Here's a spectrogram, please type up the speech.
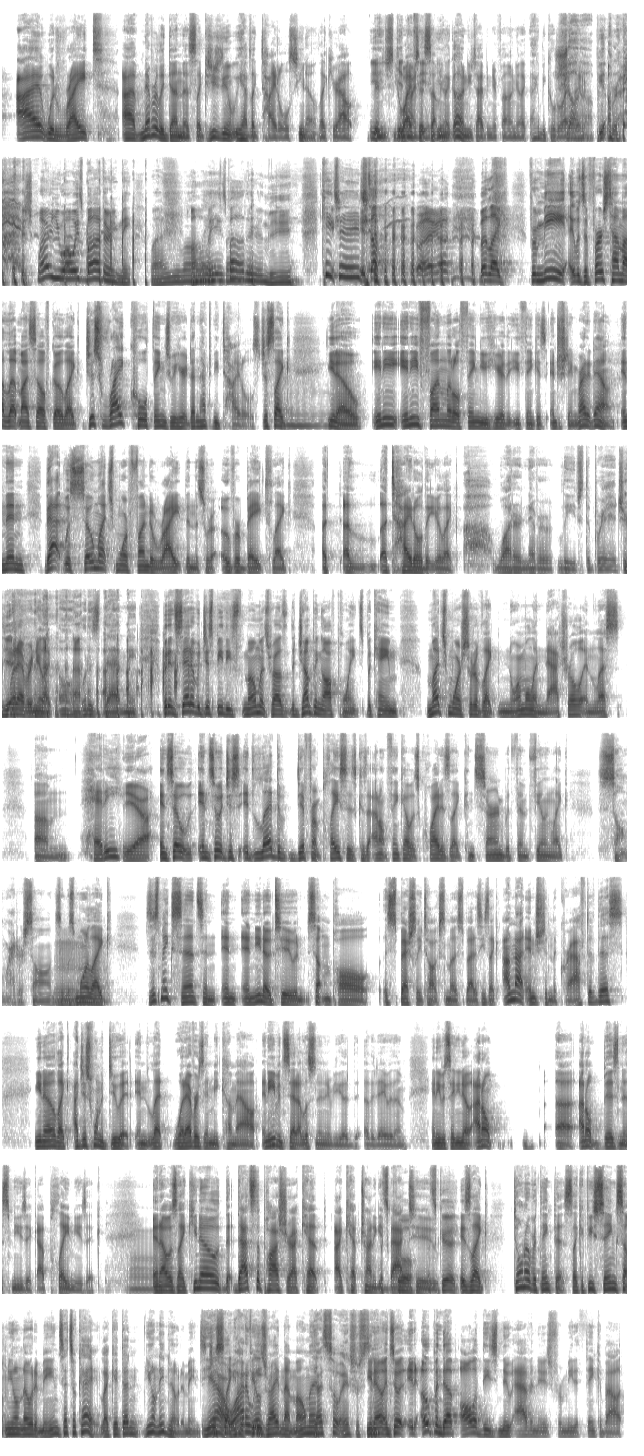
I would write. I've never really done this. Like, cause usually you know, we have like titles. You know, like you're out. Yeah, you your wife says something yeah. like, "Oh," and you type in your phone. You're like, "That could be cool to write Shut later." up. Oh yeah. Right. Why are you always bothering me? Why are you always, bothering me. Key change. It's all, but like for me, it was the first time I let myself go. Like, just write cool things we hear. It doesn't have to be titles. Just like, you mm. know, any any fun little thing you hear that you think is interesting, write it down. And then that was so much more fun to write than the sort of overbaked like. A, a, a title that you're like, oh, water never leaves the bridge or Yeah. whatever. And you're like, oh, what does that mean? But instead, it would just be these moments where I was, the jumping off points became much more sort of like normal and natural and less um, heady. yeah. And so and so it just it led to different places because I don't think I was quite as like concerned with them feeling like songwriter songs. It was more like, does this make sense? And and and you know too, and something Paul especially talks the most about is he's like, I'm not interested in the craft of this. You know, like I just want to do it and let whatever's in me come out. And he even said, I listened to an interview the other day with him, and he was saying, you know, I don't, uh, I don't business music. I play music. Mm. And I was like, you know, th- that's the posture I kept I kept trying to get That's back cool. to. That's good. Is like, don't overthink this. Like if you sing something you don't know what it means, that's okay. Like it doesn't you don't need to know what it means. Yeah, Just like why if do it feels we- right in that moment. That's so interesting. you know, and so it, it opened up all of these new avenues for me to think about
